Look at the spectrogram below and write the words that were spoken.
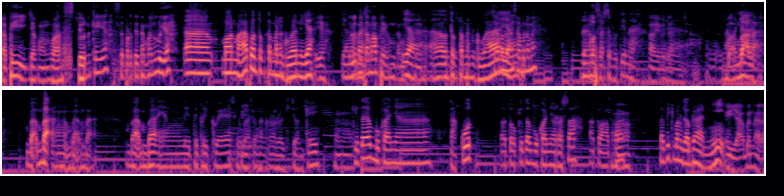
tapi jangan bahas John Kay ya seperti teman lu ya Eh, mohon maaf untuk teman gua nih ya. Iya. Yang lu minta maaf deh, minta maaf. Ya, eh, untuk teman gua siapa yang namanya? Siapa namanya? udah Oh, usah sebutin lah. Oh, yaudah. Ya, Mbak-mbak namanya lah. Mbak-mbak, mbak-mbak. Mbak-mbak yang nitip request ngebahas Iya. tentang kronologi John Kay. Heeh. Kita bukannya takut atau kita bukannya resah atau apa, Heeh. tapi cuman nggak berani. Iya benar.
